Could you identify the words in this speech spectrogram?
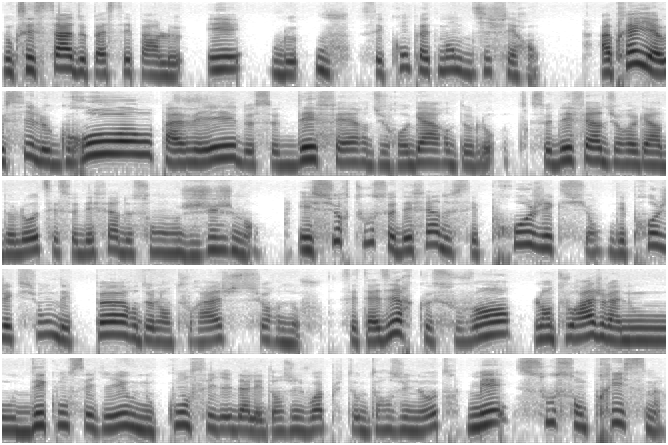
Donc c'est ça de passer par le et ou le ou, c'est complètement différent. Après, il y a aussi le gros pavé de se défaire du regard de l'autre. Se défaire du regard de l'autre, c'est se défaire de son jugement. Et surtout se défaire de ses projections, des projections, des peurs de l'entourage sur nous. C'est-à-dire que souvent, l'entourage va nous déconseiller ou nous conseiller d'aller dans une voie plutôt que dans une autre, mais sous son prisme.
